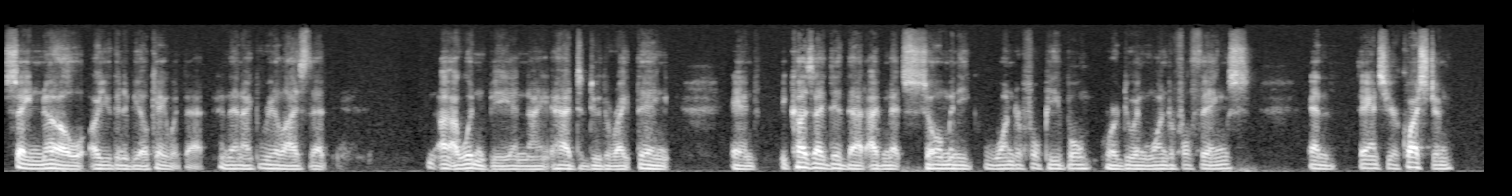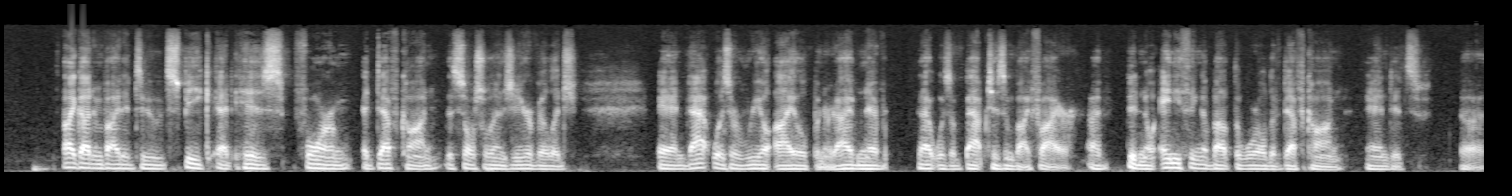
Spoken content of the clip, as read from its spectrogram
say no are you going to be okay with that? And then i realized that i wouldn't be and i had to do the right thing. And because i did that i've met so many wonderful people who are doing wonderful things. And to answer your question i got invited to speak at his forum at def con the social engineer village. And that was a real eye-opener. I've never that was a baptism by fire. I didn't know anything about the world of DEF CON, and it's uh,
